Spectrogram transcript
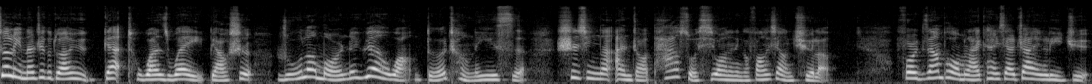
这里呢，这个短语 get one's way 表示如了某人的愿望，得逞的意思。事情呢，按照他所希望的那个方向去了。For example，我们来看一下这样一个例句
